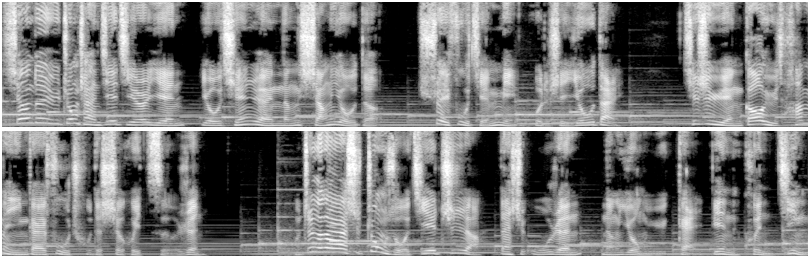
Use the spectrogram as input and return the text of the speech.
相对于中产阶级而言，有钱人能享有的税负减免或者是优待，其实远高于他们应该付出的社会责任。这个大概是众所皆知啊，但是无人能勇于改变的困境。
